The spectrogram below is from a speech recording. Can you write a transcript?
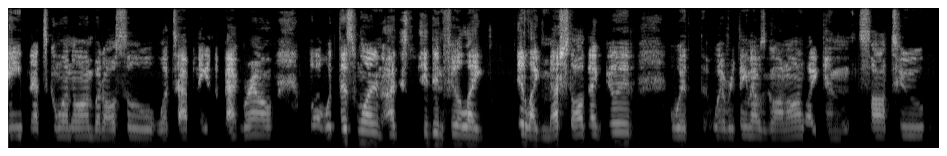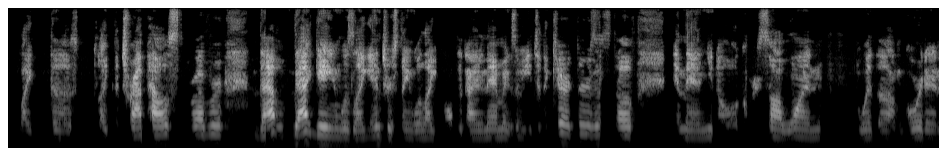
game that's going on, but also what's happening in the background. But with this one, I just it didn't feel like it like meshed all that good with, with everything that was going on. Like in Saw Two, like the like the trap house, or whatever. That that game was like interesting with like all the dynamics of each of the characters and stuff. And then you know, of course, Saw One with um, Gordon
